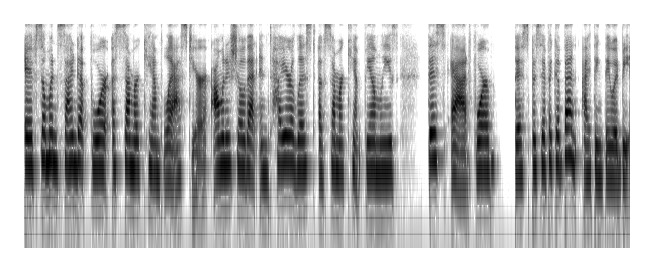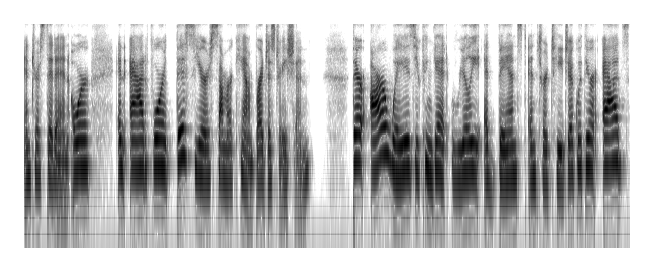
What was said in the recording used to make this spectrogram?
if someone signed up for a summer camp last year, I want to show that entire list of summer camp families this ad for this specific event I think they would be interested in, or an ad for this year's summer camp registration. There are ways you can get really advanced and strategic with your ads,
